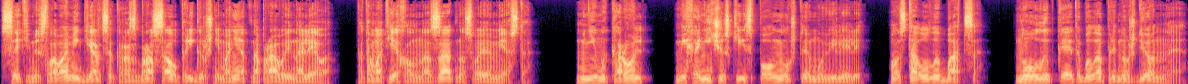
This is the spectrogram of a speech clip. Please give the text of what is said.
С этими словами герцог разбросал пригоршни монет направо и налево, потом отъехал назад на свое место. Мнимый король механически исполнил, что ему велели. Он стал улыбаться. Но улыбка эта была принужденная,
